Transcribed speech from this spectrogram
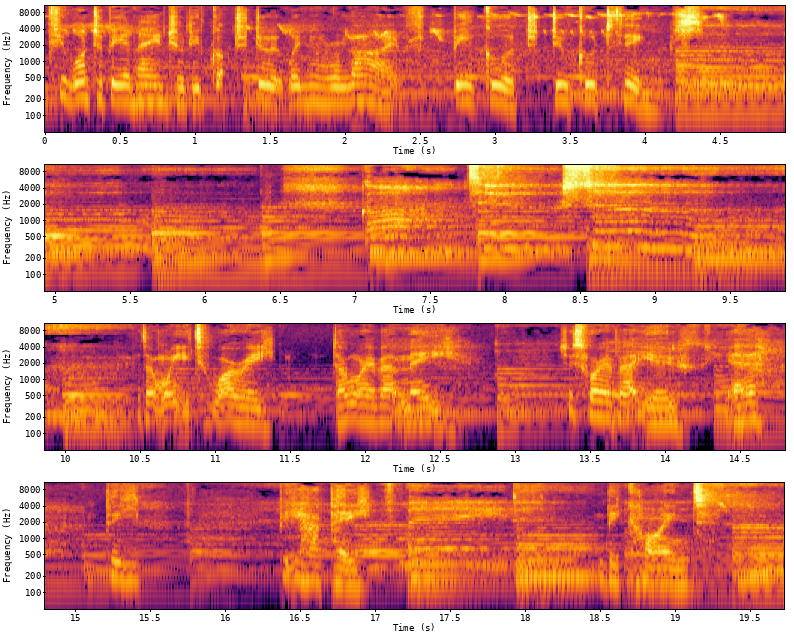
If you want to be an angel, you've got to do it when you're alive. Be good, do good things. I don't want you to worry. Don't worry about me. Just worry about you, yeah? Be be happy. Be kind.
